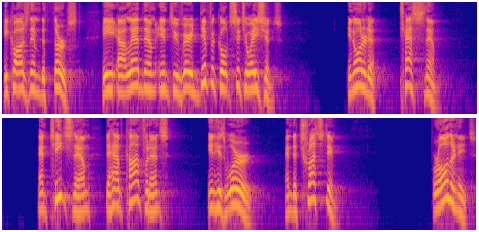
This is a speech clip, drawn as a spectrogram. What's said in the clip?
He caused them to thirst. He uh, led them into very difficult situations in order to test them and teach them to have confidence in His Word and to trust Him for all their needs.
